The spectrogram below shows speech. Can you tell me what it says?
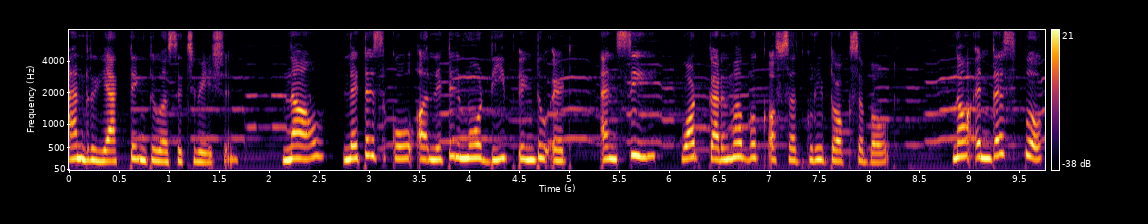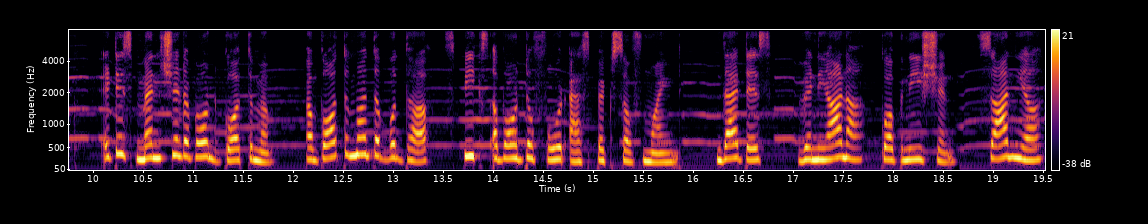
and reacting to a situation. Now, let us go a little more deep into it and see what Karma book of Sadhguru talks about. Now, in this book, it is mentioned about Gautama. Now, Gautama the Buddha speaks about the four aspects of mind that is, Vijnana, cognition, Sanya,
